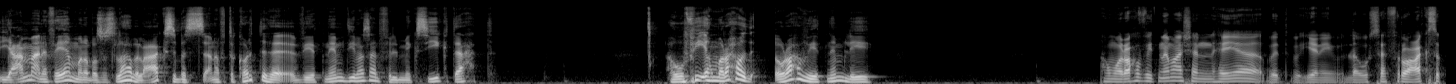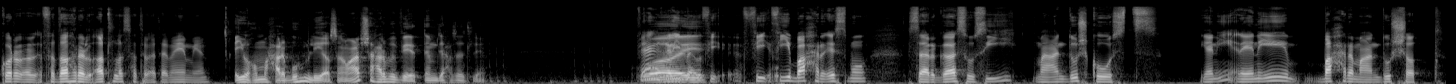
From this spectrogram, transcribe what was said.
يا عم أنا فاهم أنا باصص لها بالعكس بس أنا افتكرت فيتنام دي مثلا في المكسيك تحت. هو في هم راحوا راحوا فيتنام ليه؟ هما راحوا فيتنام عشان هي بت... يعني لو سافروا عكس الكرة في ظهر الأطلس هتبقى تمام يعني. أيوه هم حاربوهم ليه أصلا؟ ما أعرفش حرب فيتنام دي حصلت ليه. في حاجة. غريبة. في في في بحر اسمه Sargasso Sea ما عندوش coasts يعني إيه؟ يعني إيه بحر ما عندوش شط؟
